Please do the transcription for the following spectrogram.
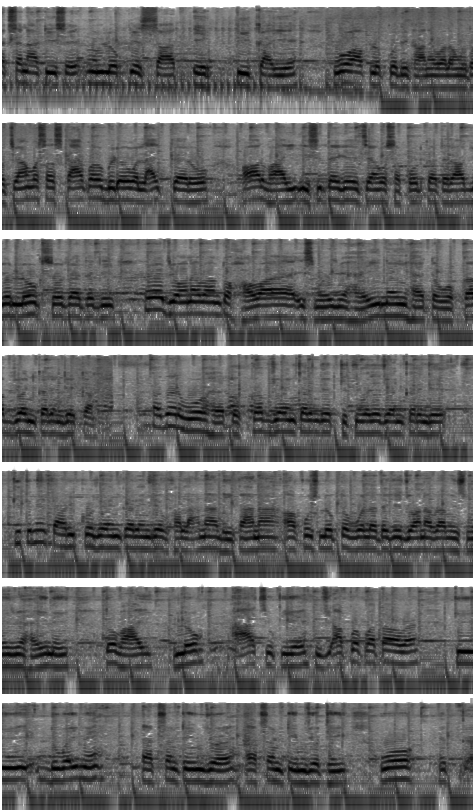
एक्शन आर्टिस्ट है, उन लोग के साथ एक पिक आई है। वो आप लोग को दिखाने वाला हूँ। तो चैनल को सब्सक्राइब करो, वीडियो को लाइक करो। और भाई, इसी तरीके से चैनल को सपोर्ट करते रहो। जो लोग सोच रहे थे कि जॉन अब्राहम तो हवा है, इस मूवी में है ही नहीं है। तो वो कब ज्वाइन करेंगे? का अगर वो है तो कब ज्वाइन करेंगे? कितने बजे ज्वाइन करेंगे? कितने तारीख को ज्वाइन करेंगे? फलाना ढिकाना। और कुछ लोग तो बोल रहे थे कि जॉन अब्राहम इस मूवी में है ही नहीं। तो भाई, लोग आ चुकी है। आपको पता होगा कि दुबई में एक्शन टीम जो है एक्शन टीम जो थी, वो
